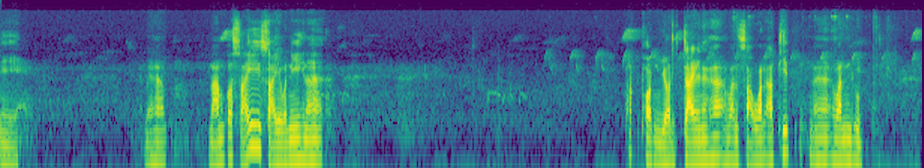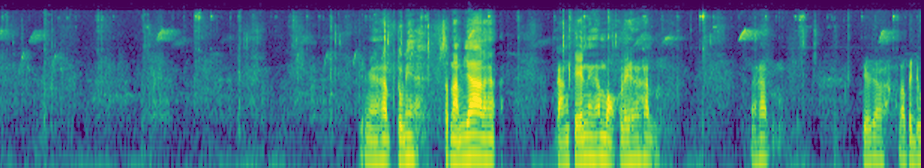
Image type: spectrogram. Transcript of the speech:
นี่เห็นไหมครับ น้ำก็ใสใสวันนี้นะฮะพักผ่อนหย่อนใจนะฮะวันเสาร์วันอาทิตย์นะฮะวันหยุด เป็นไงครับ ตรงนี้สนามหญ้านะฮะ กลางเต็นท์นะครับเหมาะเลยนะครับนะครับ เดี๋ยวเราเราไปดู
